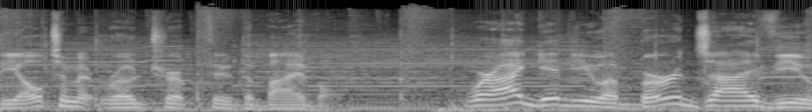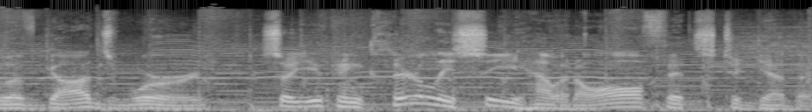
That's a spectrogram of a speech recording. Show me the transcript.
The Ultimate Road Trip Through the Bible, where I give you a bird's eye view of God's Word so you can clearly see how it all fits together.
